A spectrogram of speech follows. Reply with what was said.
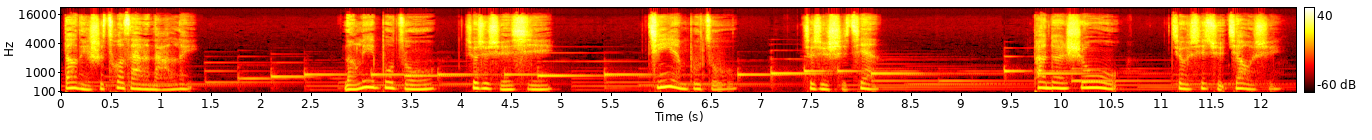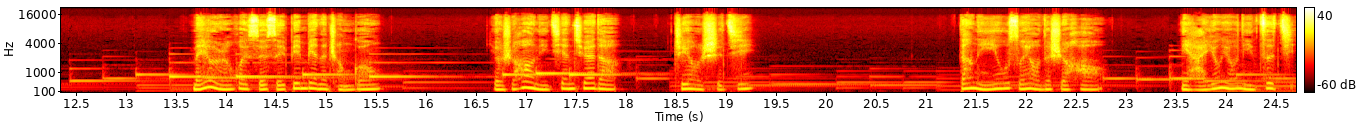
到底是错在了哪里。能力不足就去学习，经验不足就去实践，判断失误就吸取教训。没有人会随随便便的成功，有时候你欠缺的只有时机。当你一无所有的时候，你还拥有你自己。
